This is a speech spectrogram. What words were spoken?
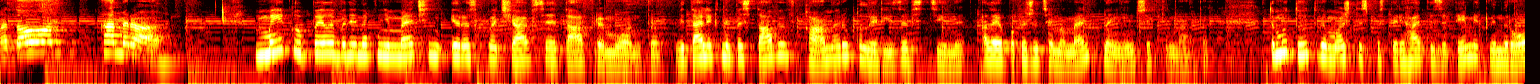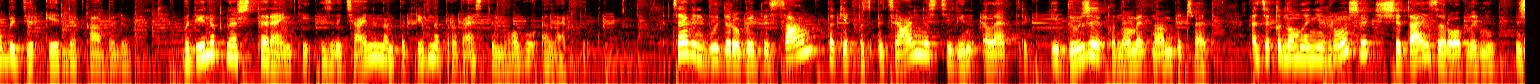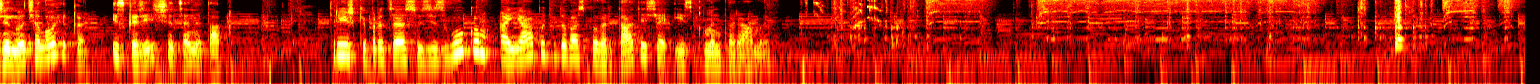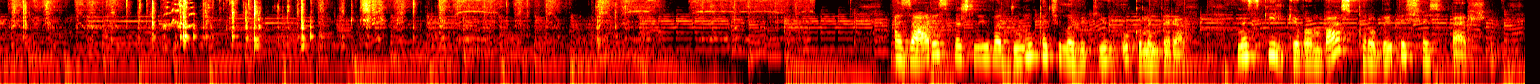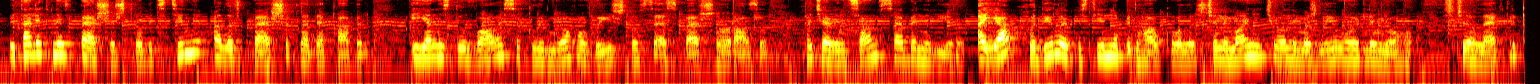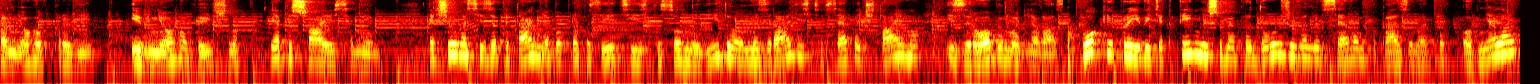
Мотор, камера. Ми купили будинок в Німеччині і розпочався етап ремонту. Віталік не поставив камеру, коли різав стіни, але я покажу цей момент на інших кімнатах. Тому тут ви можете спостерігати за тим, як він робить дірки для кабелю. Будинок наш старенький і, звичайно, нам потрібно провести нову електрику. Це він буде робити сам, так як по спеціальності він електрик і дуже економить нам бюджет. А зекономлені гроші считай зароблені. Жіноча логіка. І скажіть, що це не так. Трішки процесу зі звуком, а я буду до вас повертатися із коментарями. А зараз важлива думка чоловіків у коментарях. Наскільки вам важко робити щось вперше? Віталік не вперше штробить стіни, але вперше кладе кабель. І я не здивувалася, коли в нього вийшло все з першого разу, хоча він сам в себе не вірив. А я ходила і постійно підгавкувала, що нема нічого неможливого для нього, що електрика в нього в крові. І в нього вийшло. Я пишаюся ним. Якщо у вас є запитання або пропозиції стосовно відео, ми з радістю все почитаємо і зробимо для вас. А поки проявіть активніше, ми продовжували все вам показувати. Обняла!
